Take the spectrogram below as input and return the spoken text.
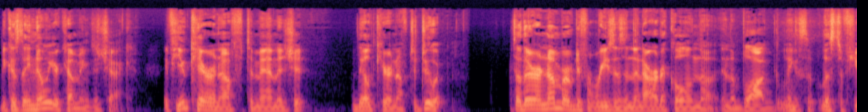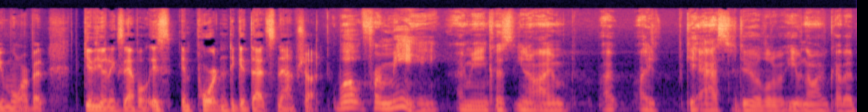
because they know you're coming to check. If you care enough to manage it, they'll care enough to do it. So there are a number of different reasons in that article in the in the blog links list a few more, but give you an example, it's important to get that snapshot. Well, for me, I mean, because you know, I'm I, I get asked to do a little bit, even though I've got a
